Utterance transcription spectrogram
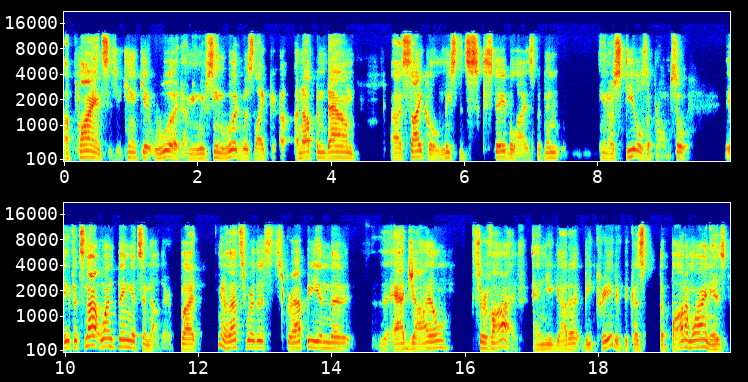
appliances. You can't get wood. I mean we've seen wood was like a, an up and down uh, cycle. At least it's stabilized but then you know steel's a problem. So if it's not one thing, it's another. But you know, that's where the scrappy and the the agile survive. And you got to be creative because the bottom line is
